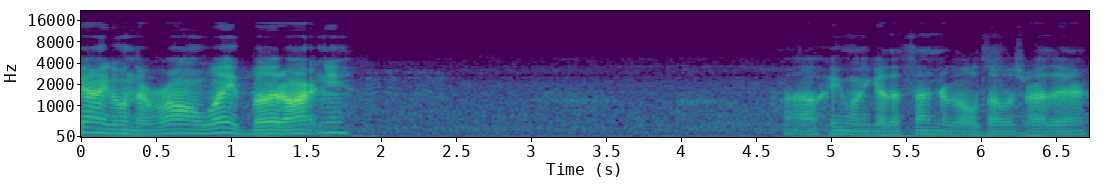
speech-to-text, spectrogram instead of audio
Kind of going the wrong way, bud, aren't you? Oh, he went and got the Thunderbolt. That was right there.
